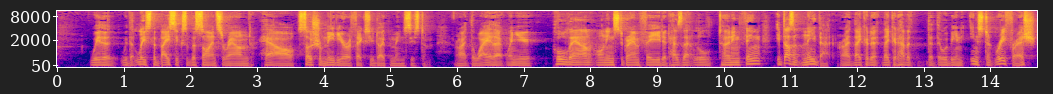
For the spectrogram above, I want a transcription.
with, with at least the basics of the science around how social media affects your dopamine system, right? The way that when you pull down on Instagram feed, it has that little turning thing. It doesn't need that, right? They could, they could have it that there would be an instant refresh,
